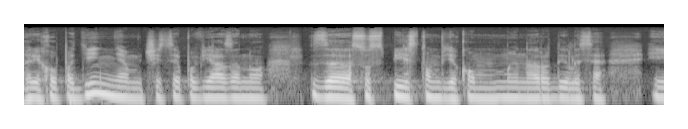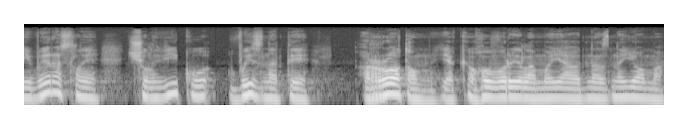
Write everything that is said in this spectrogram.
гріхопадінням, чи це пов'язано з суспільством, в якому ми народилися і виросли. Чоловіку визнати ротом, як говорила моя одна знайома,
